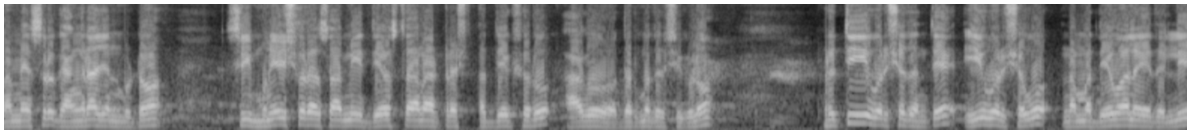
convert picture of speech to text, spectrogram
ನಮ್ಮ ಹೆಸರು ಗಂಗರಾಜ್ ಅಂದ್ಬಿಟ್ಟು ಶ್ರೀ ಮುನೇಶ್ವರ ಸ್ವಾಮಿ ದೇವಸ್ಥಾನ ಟ್ರಸ್ಟ್ ಅಧ್ಯಕ್ಷರು ಹಾಗೂ ಧರ್ಮದರ್ಶಿಗಳು. ಪ್ರತಿ ವರ್ಷದಂತೆ ಈ ವರ್ಷವೂ ನಮ್ಮ ದೇವಾಲಯದಲ್ಲಿ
